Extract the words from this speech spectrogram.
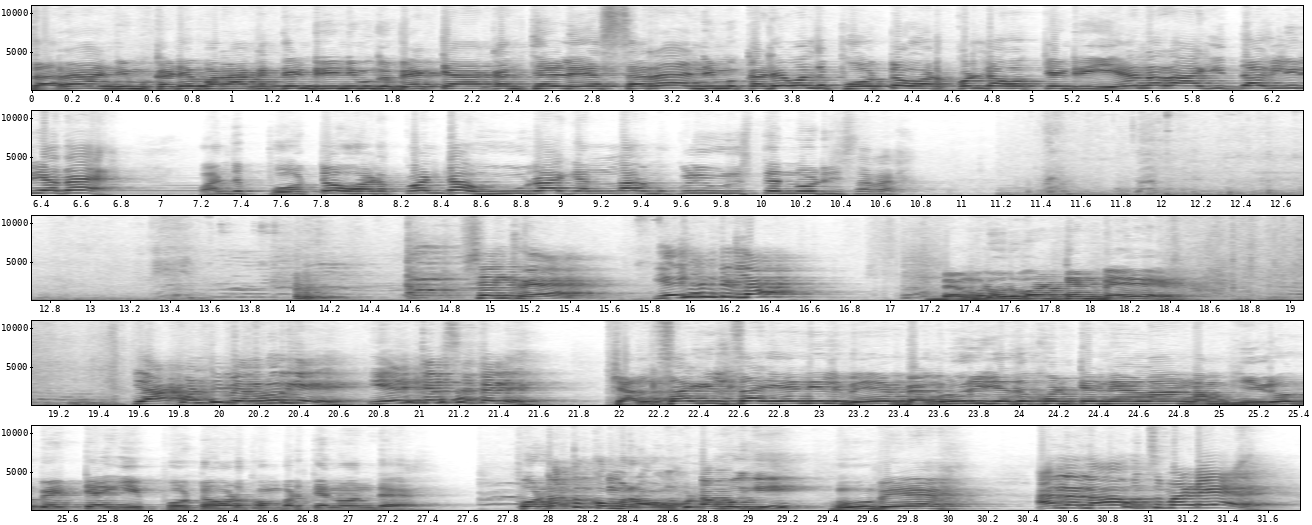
ಸರ ನಿಮ್ಮ ಕಡೆ ಬರಾಕತ್ತೇನ್ರಿ? ನಿಮ್ಗೆ ಭೇಟಿ ಹಾಕಂತೇಳಿ ಸರ ನಿಮ್ಮ ಕಡೆ ಒಂದು ಫೋಟೋ ಹೊಡ್ಕೊಂಡ ಹೋಗ್ತೇನ್ರಿ. ಏನಾರ ಆಗಿದ್ದಾಗ್ಲಿ ರೀ ಅದ? ಒಂದು ಫೋಟೋ ಹೊಡ್ಕೊಂಡ ಊರಾಗ ಎಲ್ಲಾರ ಮುಕ್ಳಿ ಉರಿಸ್ತೇನೆ ನೋಡ್ರಿ ಸರ. ಶಂಕ್ರೆ ಎಲ್ಲಿ ಹೊಂಟಿಲ್ಲ? ಬೆಂಗಳೂರಿಗೆ ಹೊಂಟೇನ್ ಬೇ. ಯಾಕೆ ಹೊಂಟಿ ಬೆಂಗಳೂರಿಗೆ? ಏನು ಕೆಲಸ ಐತಲ್ಲಿ? ಕೆಲಸ ಗಿಲ್ಸ ಏನಿಲ್ಲ ಬೇ ಬೆಂಗಳೂರಿಗೆ ಎದಕ್ಕೆ ಹೊಂಟೇನೆ ಹೇಳ? ನಮ್ಮ ಹೀರೋಗ್ ಭೇಟಿಯಾಗಿ ಫೋಟೋ ಹೊಡ್ಕೊಂಬರ್ತೇನೆ ಒಂದೆ ಫೋಟೋ ತಕೊಂಬ್ರ ಅವ್ನ ಕುಟ ಹೋಗಿ? ಹ್ಞೂ ಬೇ. ಅಲ್ಲಲ್ಲ ಹುಚ್ಚ ಮಾಡೆ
